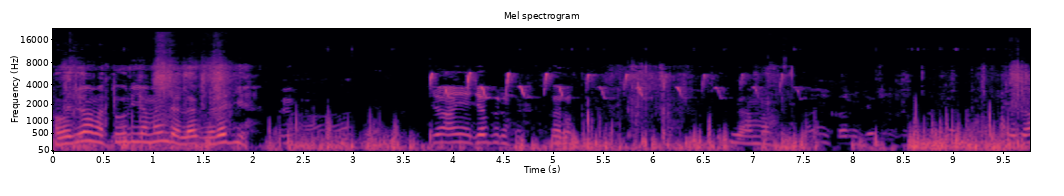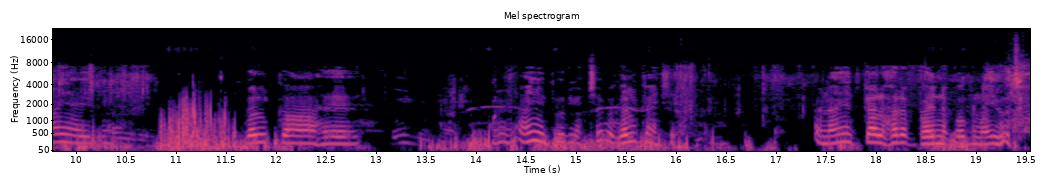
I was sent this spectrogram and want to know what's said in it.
હવે જો આમાં તુરિયા માંડ્યા લાગે રજીએ જો અહીંયા જબરું છે કરું. જો આમાં. એક અહીંયા એક ગલકા હે હમ, અહીંયા તુરિયા છે કે ગલકા છે? અને અહીંયા જ કાલ હરફભાઈને પગમાં આવ્યું હતું.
